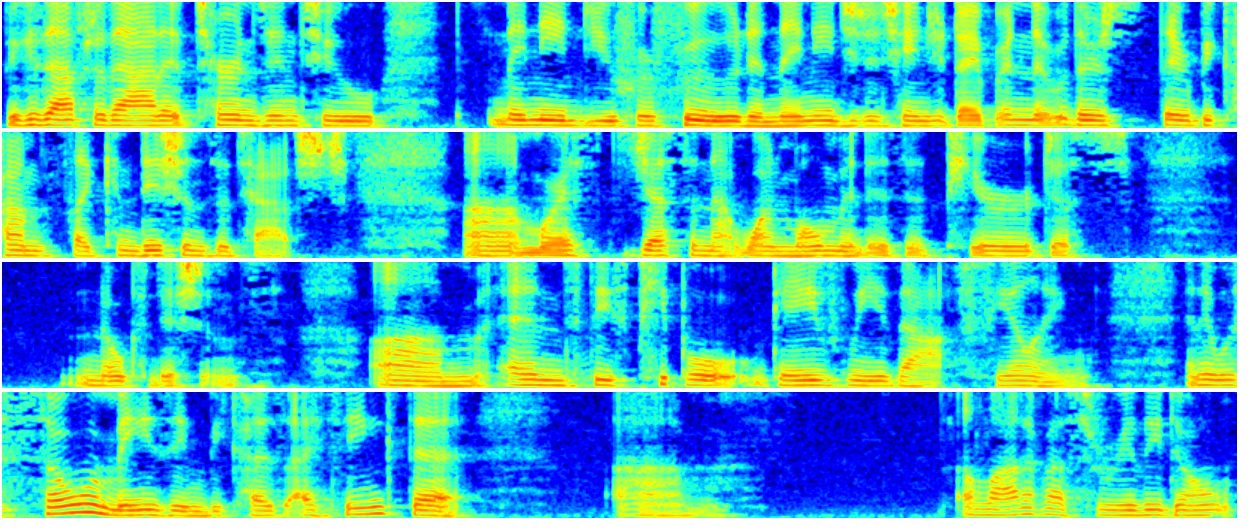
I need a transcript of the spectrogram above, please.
because after that it turns into they need you for food and they need you to change your diaper. And there's there becomes like conditions attached. Um, whereas just in that one moment is it pure just no conditions. Um, and these people gave me that feeling. And it was so amazing because i think that um, a lot of us really don't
